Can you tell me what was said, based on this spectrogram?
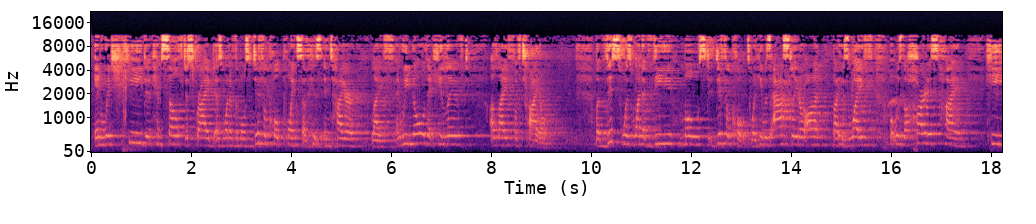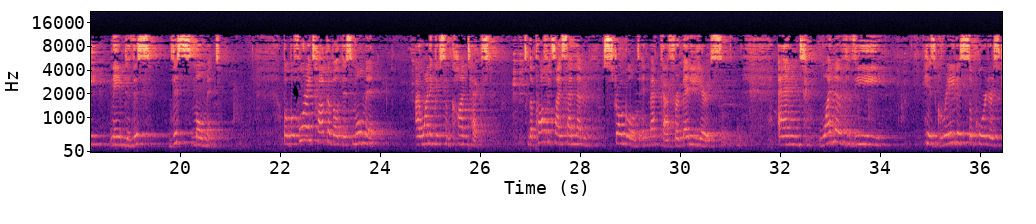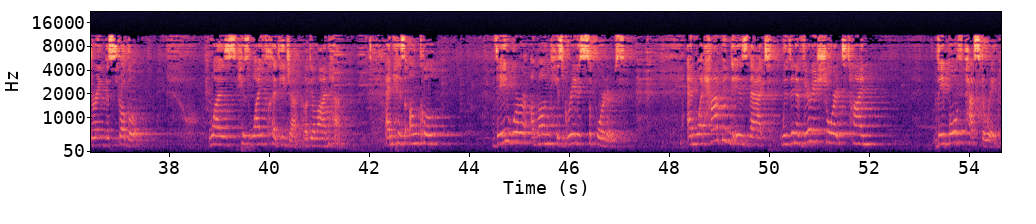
in which he himself described as one of the most difficult points of his entire life. And we know that he lived a life of trial. But this was one of the most difficult. When he was asked later on by his wife what was the hardest time, he named this, this moment. But before I talk about this moment, I want to give some context. The Prophet ﷺ struggled in Mecca for many years. And one of the his greatest supporters during the struggle was his wife Khadija anha, and his uncle. They were among his greatest supporters. And what happened is that within a very short time, they both passed away.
